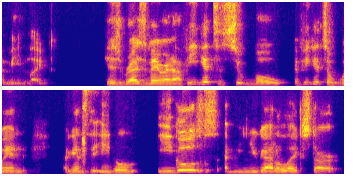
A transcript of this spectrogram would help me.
I mean, like his resume right now, if he gets a Super Bowl, if he gets a win against the Eagle Eagles, I mean, you got to like start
